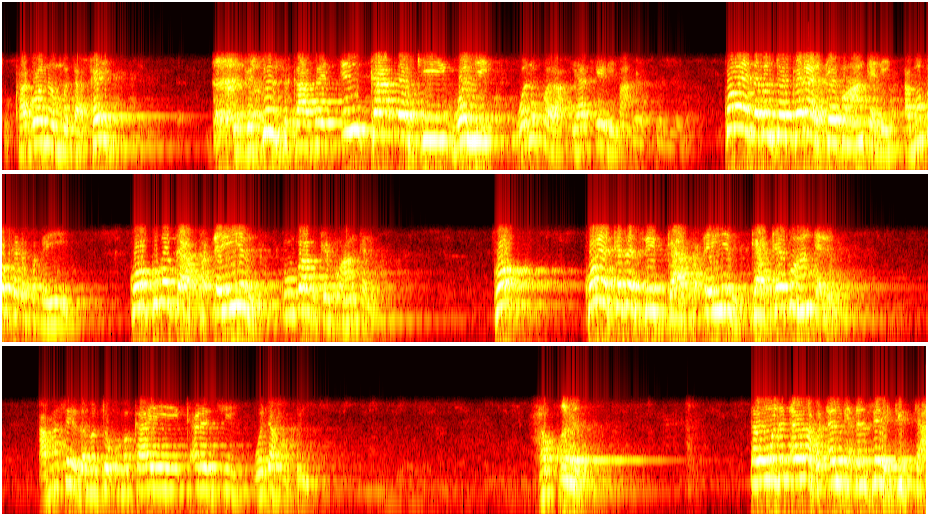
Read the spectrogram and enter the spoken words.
To kaga wannan matakai daga jin su kasan in ka ɗauki wani wani kwa ya tsere ma. Ko ya zama to kana da kaifin hankali amma baka da kwaɗayi. Ko kuma ga kwaɗayin kuma babu kaifin hankali. Ko ko ya kasance ga kwaɗayin ga kaifin hankali. Amma sai zama to kuma kayi karanci wajen haƙuri. Haƙurin ɗan wani ɗan abu ɗan kaɗan sai ya gifta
